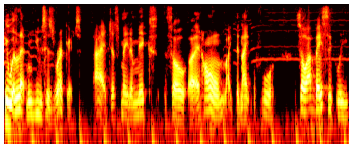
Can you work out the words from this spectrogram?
He wouldn't let me use his records. I had just made a mix so uh, at home like the night before. So I basically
